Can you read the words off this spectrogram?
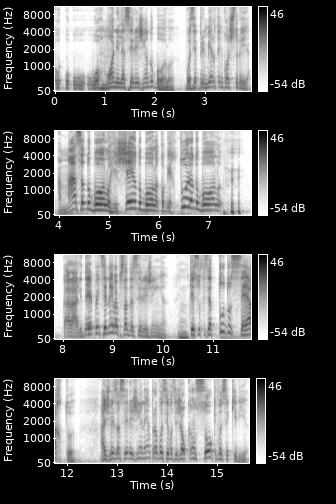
o, o, o hormônio, ele é a cerejinha do bolo. Você primeiro tem que construir a massa do bolo, o recheio do bolo, a cobertura do bolo. Caralho, de repente você nem vai precisar da cerejinha. Porque se fizer tudo certo, às vezes a cerejinha nem é pra você, você já alcançou o que você queria.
